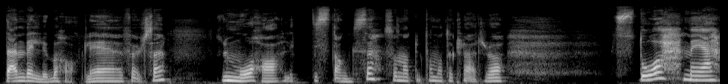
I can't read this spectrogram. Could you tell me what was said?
Det er en veldig ubehagelig følelse. Så du må ha litt distanse, sånn at du på en måte klarer å stå med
